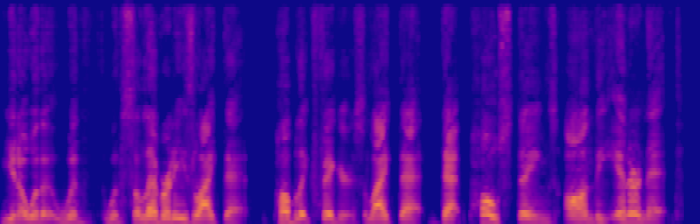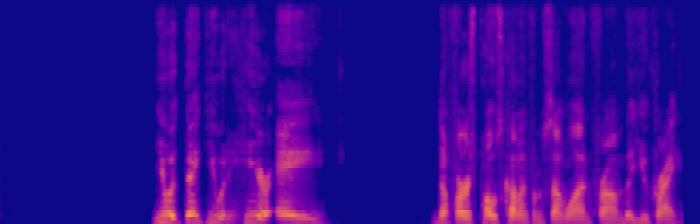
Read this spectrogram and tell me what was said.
you know, with a, with with celebrities like that, public figures like that, that post things on the internet, you would think you would hear a the first post coming from someone from the Ukraine.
